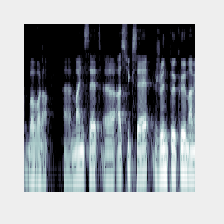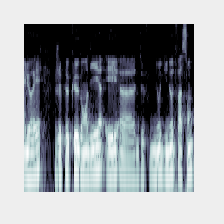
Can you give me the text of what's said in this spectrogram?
bah, voilà, mindset à succès, je ne peux que m'améliorer, je peux que grandir et d'une autre façon,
